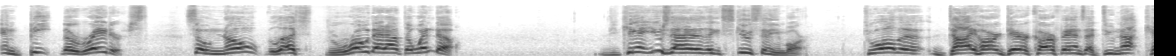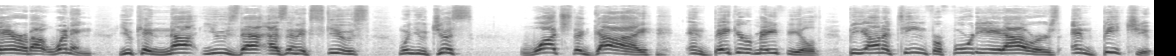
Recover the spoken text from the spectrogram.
and beat the Raiders. So, no, let's throw that out the window. You can't use that as an excuse anymore. To all the die-hard Derek Carr fans that do not care about winning, you cannot use that as an excuse when you just watch the guy in Baker Mayfield be on a team for 48 hours and beat you.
